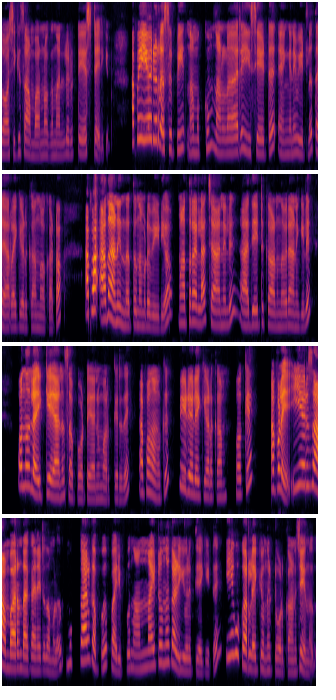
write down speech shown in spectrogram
ദോശയ്ക്കും സാമ്പാറിനും ഒക്കെ നല്ലൊരു ടേസ്റ്റ് ആയിരിക്കും. അപ്പോൾ ഈ ഒരു റെസിപ്പി നമുക്കും വളരെ ഈസി ആയിട്ട് എങ്ങനെ വീട്ടിൽ തയ്യാറാക്കി എടുക്കാമെന്ന് നോക്കാം കേട്ടോ അപ്പോൾ അതാണ് ഇന്നത്തെ നമ്മുടെ വീഡിയോ മാത്രമല്ല ചാനൽ ആദ്യമായിട്ട് കാണുന്നവരാണെങ്കിൽ ഒന്ന് ലൈക്ക് ചെയ്യാനും സപ്പോർട്ട് ചെയ്യാനും മറക്കരുത്. അപ്പോൾ നമുക്ക് വീഡിയോയിലേക്ക് കിടക്കാം. ഓക്കെ അപ്പോളേ ഈ ഒരു സാമ്പാർ ഉണ്ടാക്കാനായിട്ട് നമ്മൾ മുക്കാൽ കപ്പ് പരിപ്പ് നന്നായിട്ടൊന്ന് കഴുകി വൃത്തിയാക്കിയിട്ട് ഈ കുക്കറിലേക്ക് ഒന്ന് ഇട്ട് കൊടുക്കുകയാണ് ചെയ്യുന്നത്.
